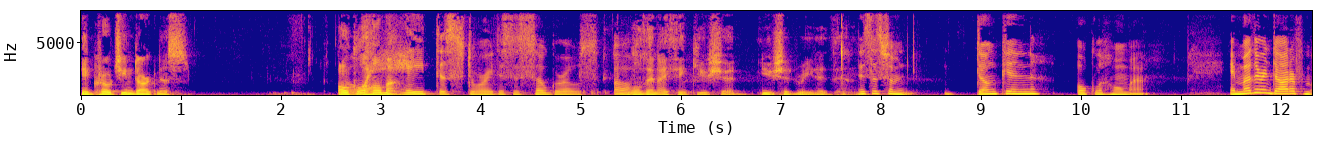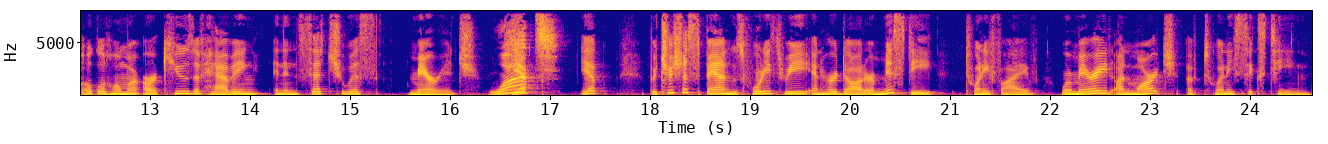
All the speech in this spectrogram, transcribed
encroaching darkness. Oklahoma. Oh, I hate this story. This is so gross. Oh, well, then I think you should you should read it. Then. this is from Duncan, Oklahoma. A mother and daughter from Oklahoma are accused of having an incestuous marriage. What? Yep. Patricia Spann, who's 43, and her daughter, Misty, 25, were married on March of 2016.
